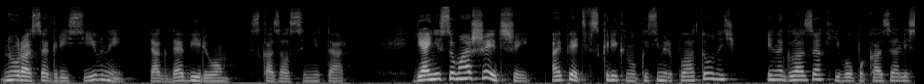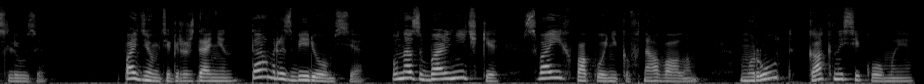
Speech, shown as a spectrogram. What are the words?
«Ну, раз агрессивный, тогда берем», — сказал санитар. «Я не сумасшедший!» — опять вскрикнул Казимир Платоныч, и на глазах его показались слезы. «Пойдемте, гражданин, там разберемся. У нас в больничке своих покойников навалом. Мрут, как насекомые».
